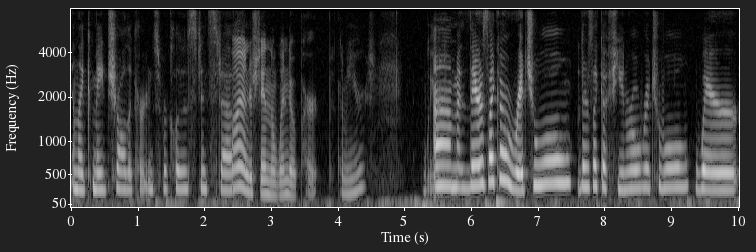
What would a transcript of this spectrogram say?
and like made sure all the curtains were closed and stuff. Well, I understand the window part, but the mirrors. Weird. Um there's like a ritual, there's like a funeral ritual where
